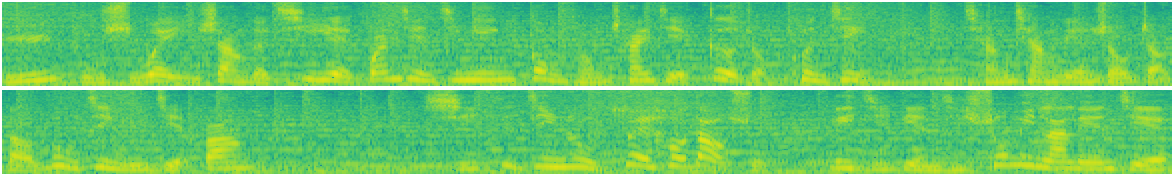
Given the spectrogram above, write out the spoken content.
与五十位以上的企业关键精英共同拆解各种困境，强强联手找到路径与解方。席次进入最后倒数，立即点击说明栏链接，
